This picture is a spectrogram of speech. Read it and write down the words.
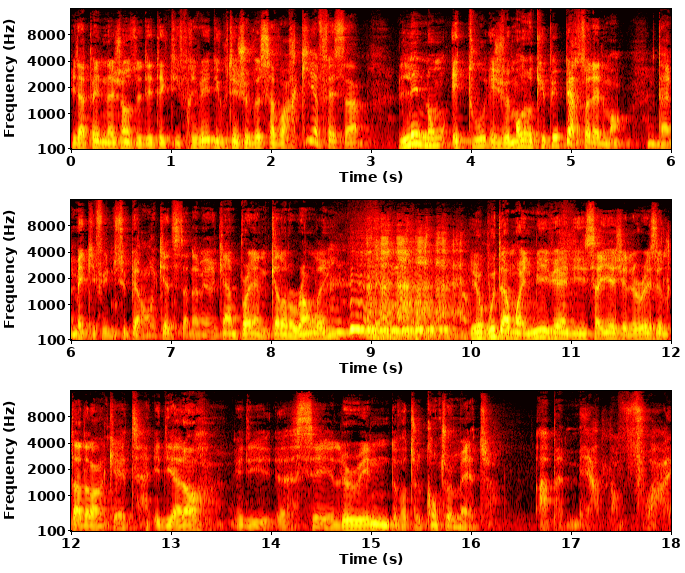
Il appelle une agence de détective privé, il dit, écoutez, je veux savoir qui a fait ça, les noms et tout, et je vais m'en occuper personnellement. T'as un mec qui fait une super enquête, c'est un américain, Brian Keller Rowling. Et au bout d'un mois et demi, il vient et dit Ça y est, j'ai le résultat de l'enquête. Il dit Alors? Il dit Euh, C'est l'urine de votre contremaître. Ah ben merde, l'enfoiré,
